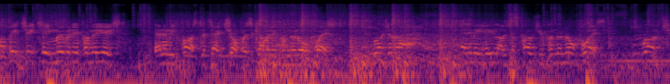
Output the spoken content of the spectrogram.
RPG team moving in from the east. Enemy fast attack choppers coming in from the northwest. Roger that. Enemy helos approaching from the northwest. Roach,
